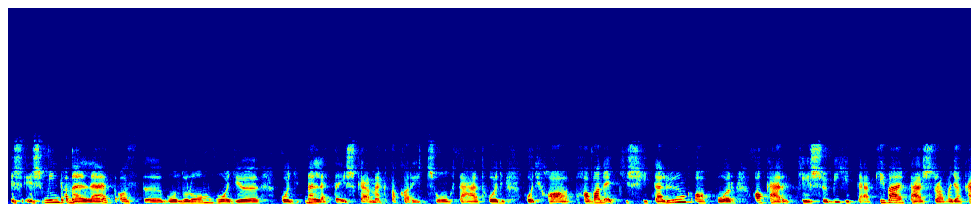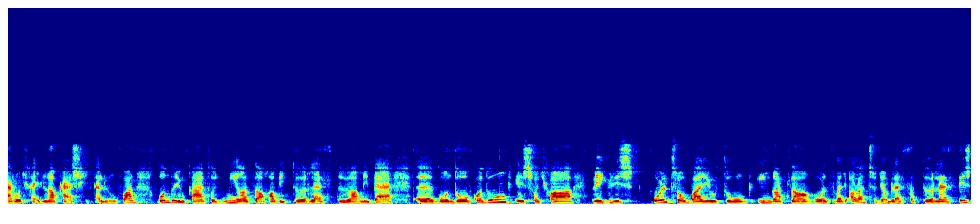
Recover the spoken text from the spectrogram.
és, és mindemellett azt gondolom, hogy, hogy mellette is kell megtakarítsunk, tehát hogy, hogy ha, ha van egy kis hitelünk, akkor akár későbbi hitel kiváltásra, vagy akár hogyha egy lakáshitelünk van, gondoljuk át, hogy mi az a havi törlesztő, amiben gondolkodunk, és hogyha végül is olcsóbban jutunk ingatlanhoz, vagy alacsonyabb lesz a törlesztés,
